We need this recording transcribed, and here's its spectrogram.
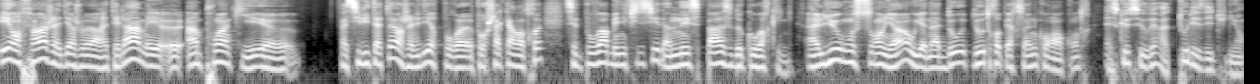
Et enfin, j'allais dire, je vais m'arrêter là, mais euh, un point qui est euh, facilitateur, j'allais dire, pour, euh, pour chacun d'entre eux, c'est de pouvoir bénéficier d'un espace de coworking. Un lieu où on se sent bien, où il y en a d'autres personnes qu'on rencontre. Est-ce que c'est ouvert à tous les étudiants?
